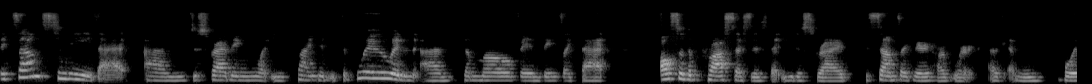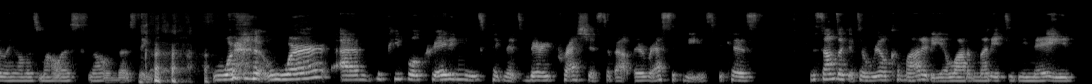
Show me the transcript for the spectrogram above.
It sounds to me that um, describing what you find in with the blue and um, the mauve and things like that, also the processes that you described, it sounds like very hard work. I mean, boiling all those mollusks and all of those things. were were um, the people creating these pigments very precious about their recipes? Because it sounds like it's a real commodity, a lot of money to be made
